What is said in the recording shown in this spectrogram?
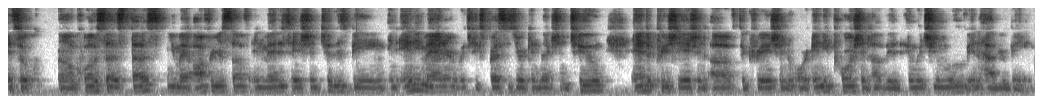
And so um, Q'uo says, Thus, you may offer yourself in meditation to this being in any manner which expresses your connection to and appreciation of the creation or any portion of it in which you move and have your being.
